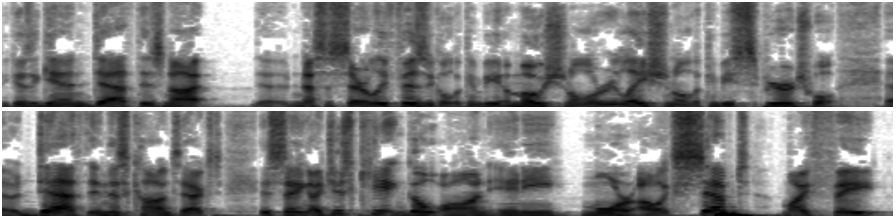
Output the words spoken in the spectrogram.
Because again, death is not uh, necessarily physical. It can be emotional or relational. It can be spiritual. Uh, death, in this context, is saying, I just can't go on anymore. I'll accept my fate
